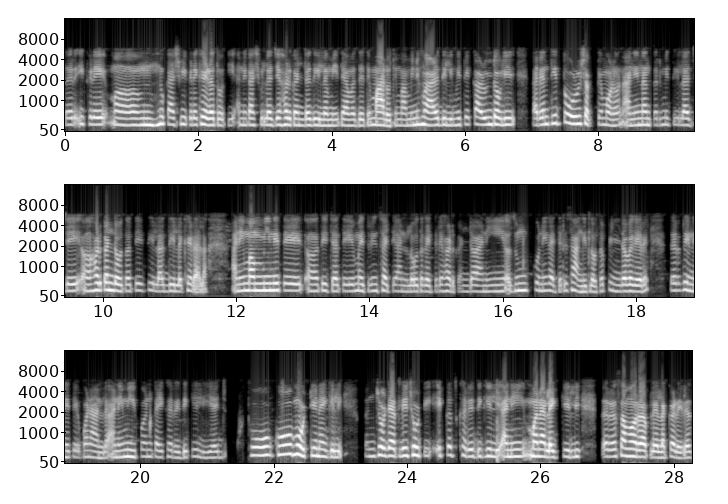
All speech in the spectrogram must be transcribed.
तर इकडे म, काशवी इकडे खेळत होती आणि काशवीला जे हडकंड दिलं मी त्यामध्ये ते माळ होती. मामीने माळ दिली मी ते काढून ठेवली कारण ती तोडू शकते म्हणून आणि नंतर मी तिला जे हडकंड होतं ते तिला दिलं खेळायला. आणि मम्मीने ते तिच्या ते मैत्रिणीसाठी आणलं होतं काहीतरी हडकंड आणि अजून कोणी काहीतरी सांगितलं होतं पिंड वगैरे. तर तिने ते पण आणलं आणि मी पण काही खरेदी केली आहे. थो खूप मोठी नाही केली पण छोट्यातली छोटी एकच खरेदी केली आणि मनालायक केली. तर समोर आपल्याला कळेलच.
